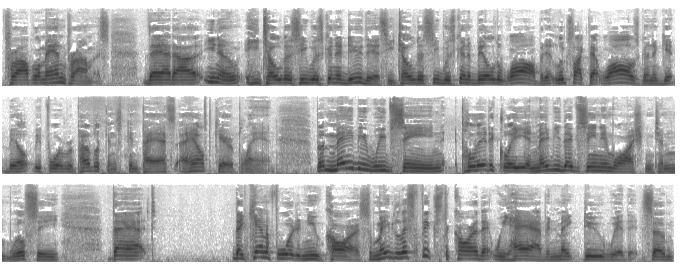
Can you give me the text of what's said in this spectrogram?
problem and promise that uh, you know he told us he was going to do this. He told us he was going to build a wall, but it looks like that wall is going to get built before Republicans can pass a health care plan. But maybe we've seen politically, and maybe they've seen in Washington. We'll see that they can't afford a new car. So maybe let's fix the car that we have and make do with it. So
